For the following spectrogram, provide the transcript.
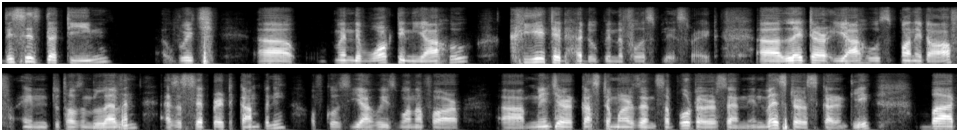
this is the team which, uh, when they worked in Yahoo, created Hadoop in the first place, right? Uh, later, Yahoo spun it off in 2011 as a separate company. Of course, Yahoo is one of our uh, major customers and supporters and investors currently, but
